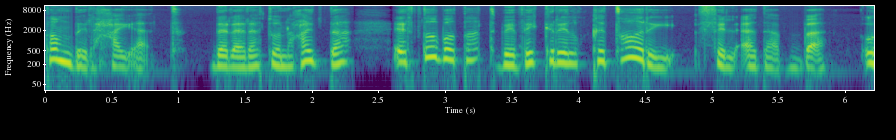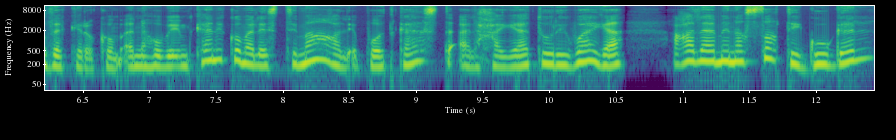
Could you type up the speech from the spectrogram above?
تمضي الحياة. دلالات عدة ارتبطت بذكر القطار في الأدب. أذكركم أنه بإمكانكم الاستماع لبودكاست الحياة رواية على منصات جوجل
